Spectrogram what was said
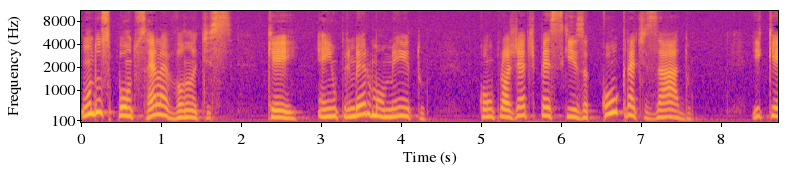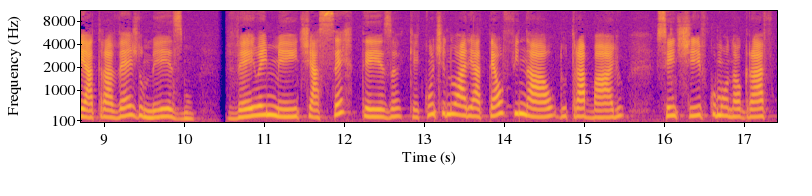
Um dos pontos relevantes que, em um primeiro momento, com o projeto de pesquisa concretizado e que, através do mesmo, veio em mente a certeza que continuaria até o final do trabalho científico monográfico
